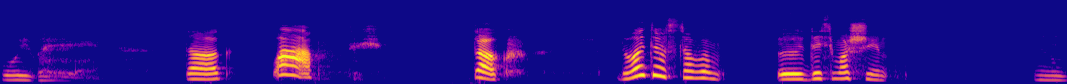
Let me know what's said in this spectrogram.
Ой, блин. Так. А! Так. Давайте оставим э, десь машин. Ну.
